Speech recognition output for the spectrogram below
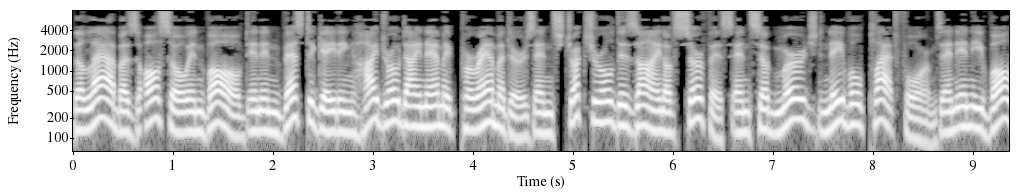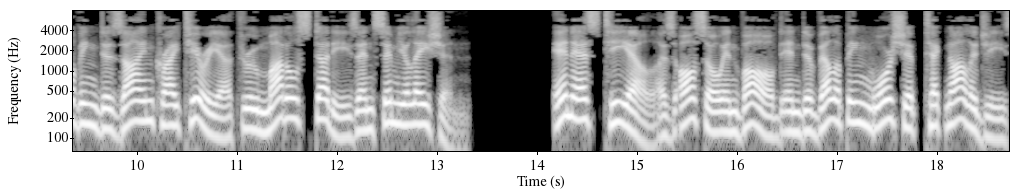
The lab is also involved in investigating hydrodynamic parameters and structural design of surface and submerged naval platforms and in evolving design criteria through model studies and simulation. NSTL is also involved in developing warship technologies,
